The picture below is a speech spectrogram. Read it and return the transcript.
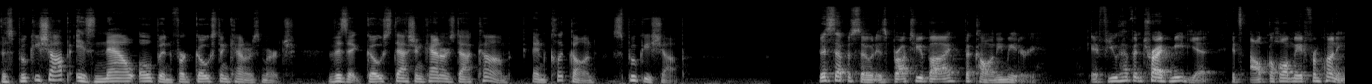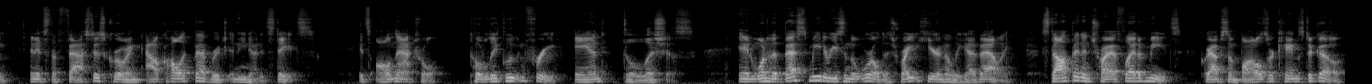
The Spooky Shop is now open for Ghost Encounters merch. Visit ghost-encounters.com and click on Spooky Shop. This episode is brought to you by The Colony Meadery. If you haven't tried mead yet, it's alcohol made from honey, and it's the fastest growing alcoholic beverage in the United States. It's all natural, totally gluten free, and delicious. And one of the best meaderies in the world is right here in the Lehigh Valley. Stop in and try a flight of meads, grab some bottles or cans to go,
